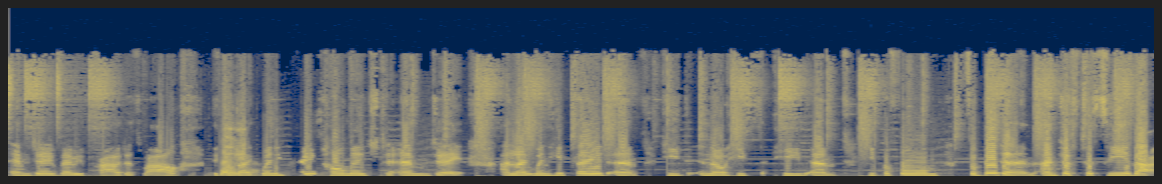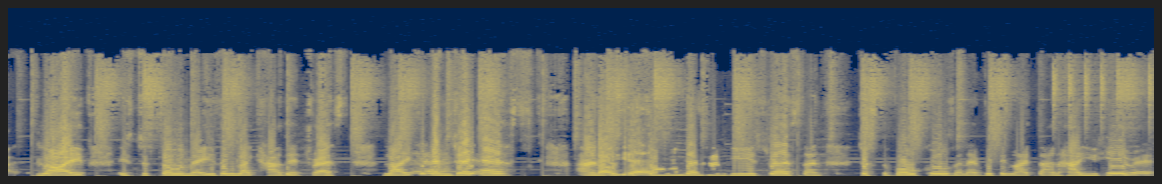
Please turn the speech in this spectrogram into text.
MJ very proud as well because Oh, yeah. like when he pays homage to MJ, and like when he played um he you know he he um he performed Forbidden, and just to see that live is just so amazing. Like how they're dressed, like Yeah. MJS, and Oh, just yes. the song and how he's dressed, and just the vocals and everything like that, and how you hear it,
